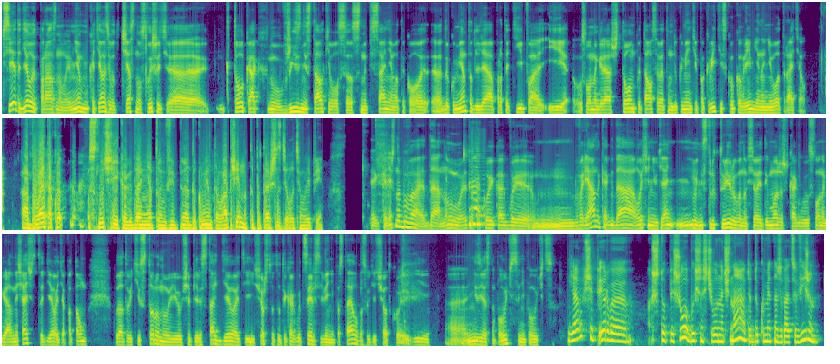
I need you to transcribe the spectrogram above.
все это делают по-разному. И мне хотелось вот честно услышать, э, кто как ну, в жизни сталкивался с написанием вот такого э, документа для прототипа и, условно говоря, что он пытался в этом документе покрыть и сколько времени на него тратил. А бывает такой случай, когда нет MVP, документа вообще, но ты пытаешься сделать MVP? Э, конечно, бывает, да. Ну, это такой как бы вариант, когда очень у тебя ну, не структурировано все, и ты можешь, как бы, условно говоря, начать что-то делать, а потом куда-то уйти в сторону и вообще перестать делать, и еще что-то. Ты как бы цель себе не поставил, по сути, четкую, и э, неизвестно, получится, не получится. Я вообще первое, что пишу, обычно с чего начинаю, этот документ называется Vision –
